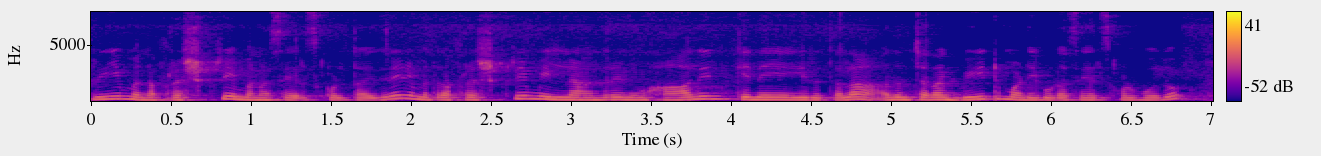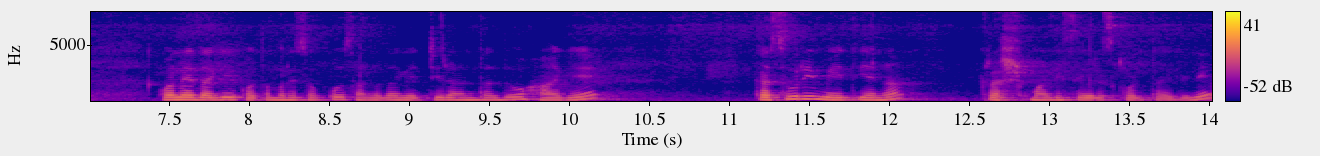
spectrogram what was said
ಕ್ರೀಮನ್ನು ಫ್ರೆಶ್ ಕ್ರೀಮನ್ನು ಸೇರಿಸ್ಕೊಳ್ತಾ ಇದ್ದೀನಿ. ನಿಮ್ಮ ಹತ್ರ ಫ್ರೆಶ್ ಕ್ರೀಮ್ ಇಲ್ಲ ಅಂದರೆ ನೀವು ಹಾಲಿನ ಕೆನೆ ಇರುತ್ತಲ್ಲ, ಅದನ್ನು ಚೆನ್ನಾಗಿ ಬೀಟ್ ಮಾಡಿ ಕೂಡ ಸೇರಿಸ್ಕೊಳ್ಬೋದು. ಕೊನೆಯದಾಗಿ ಕೊತ್ತಂಬರಿ ಸೊಪ್ಪು, ಸಣ್ಣದಾಗಿ ಹೆಚ್ಚಿರೋ ಅಂಥದ್ದು, ಹಾಗೆ ಕಸೂರಿ ಮೇಥಿಯನ್ನು ಕ್ರಷ್ ಮಾಡಿ ಸೇರಿಸ್ಕೊಳ್ತಾ ಇದ್ದೀನಿ.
